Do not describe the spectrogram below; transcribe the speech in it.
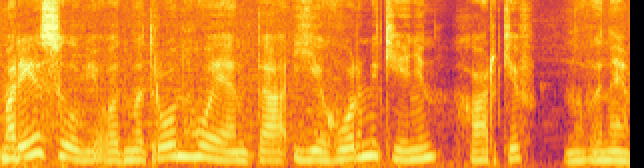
Марія Соловйова, Дмитро Нгуен та Єгор Мікенін. Харків. Новини.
